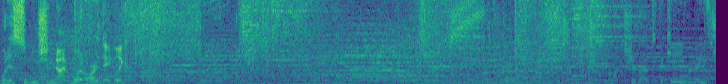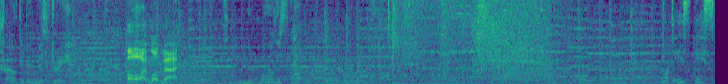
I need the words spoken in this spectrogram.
What is solution not? What are they? Like, Much about the key remains shrouded in mystery. oh, I love that. What in the world is that? What is this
